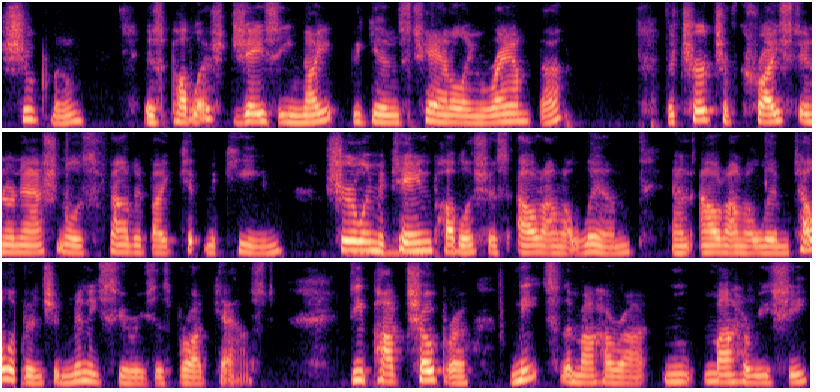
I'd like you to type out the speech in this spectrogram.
Schucman, is published. J.Z. Knight begins channeling Ramtha. The Church of Christ International is founded by Kip McKean. Shirley mm-hmm. McCain publishes Out on a Limb, and Out on a Limb television miniseries is broadcast. Deepak Chopra meets the Mahara, Maharishi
